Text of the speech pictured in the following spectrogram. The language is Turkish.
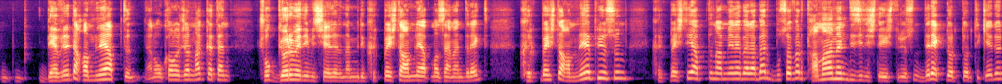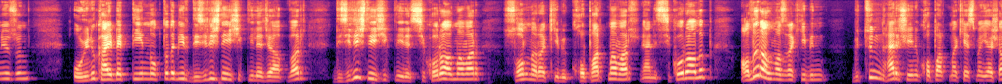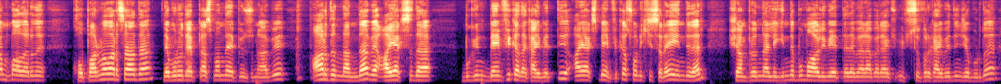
devrede hamle yaptın. Yani Okan Hoca'nın hakikaten çok görmediğimiz şeylerinden biri 45'te hamle yapması hemen direkt. 45'te hamle yapıyorsun. 45'te yaptığın hamleyle beraber bu sefer tamamen diziliş değiştiriyorsun. Direkt 4-4-2'ye dönüyorsun. Oyunu kaybettiğin noktada bir diziliş değişikliğiyle cevap var. Diziliş değişikliğiyle skoru alma var. Sonra rakibi kopartma var. Yani skoru alıp alır almaz rakibin bütün her şeyini kopartma, kesme, yaşam bağlarını koparma var sahada. Ve bunu deplasmanda yapıyorsun abi. Ardından da ve Ajax'ı da bugün Benfica'da kaybetti. Ajax Benfica son iki sıraya indiler. Şampiyonlar Ligi'nde bu mağlubiyetle de beraber Ajax 3-0 kaybedince burada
